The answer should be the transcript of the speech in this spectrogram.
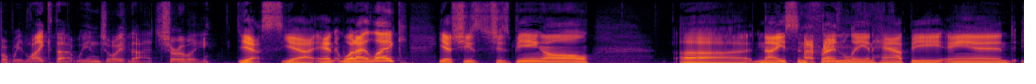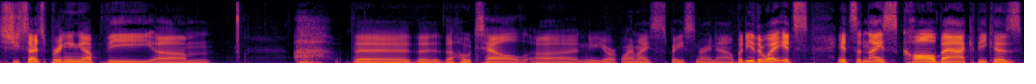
but we like that. We enjoy that. Surely. Yes, yeah, and what I like, yeah, she's she's being all uh nice and Happy. friendly and happy, and she starts bringing up the um ah, the the the hotel uh New York. Why am I spacing right now? But either way, it's it's a nice callback because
